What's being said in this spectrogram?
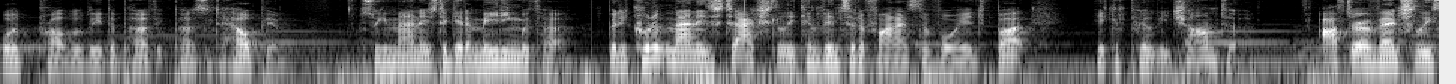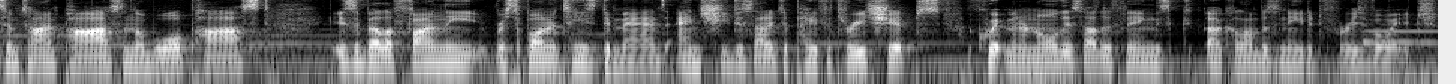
would probably the perfect person to help him. So he managed to get a meeting with her, but he couldn't manage to actually convince her to finance the voyage, but he completely charmed her. After eventually some time passed and the war passed, Isabella finally responded to his demands and she decided to pay for three ships, equipment, and all these other things uh, Columbus needed for his voyage.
